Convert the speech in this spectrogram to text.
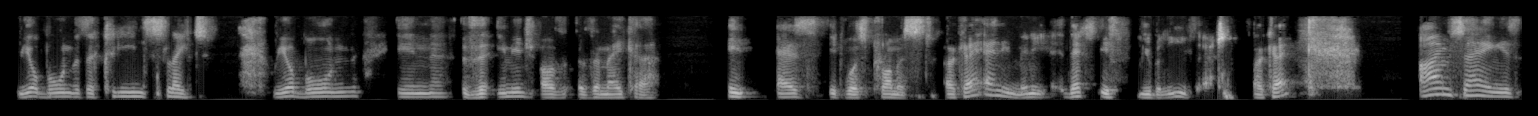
We are born with a clean slate. We are born in the image of the Maker. In, as it was promised. Okay. And in many, that's if you believe that. Okay. I'm saying is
